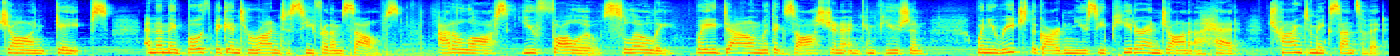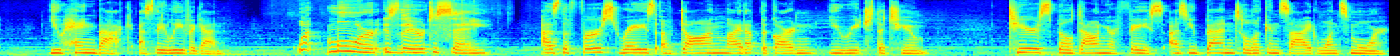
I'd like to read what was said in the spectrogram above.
John gapes, and then they both begin to run to see for themselves. At a loss, you follow slowly, weighed down with exhaustion and confusion. When you reach the garden, you see Peter and John ahead, trying to make sense of it. You hang back as they leave again. What more is there to say? As the first rays of dawn light up the garden, you reach the tomb. Tears spill down your face as you bend to look inside once more.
